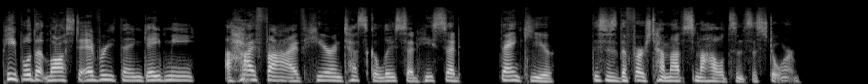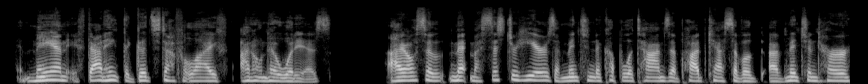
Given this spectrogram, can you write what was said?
people that lost everything gave me a high five here in Tuscaloosa. And he said, thank you. This is the first time I've smiled since the storm. And man, if that ain't the good stuff of life, I don't know what is. I also met my sister here, as I've mentioned a couple of times in podcasts. I've, I've mentioned her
